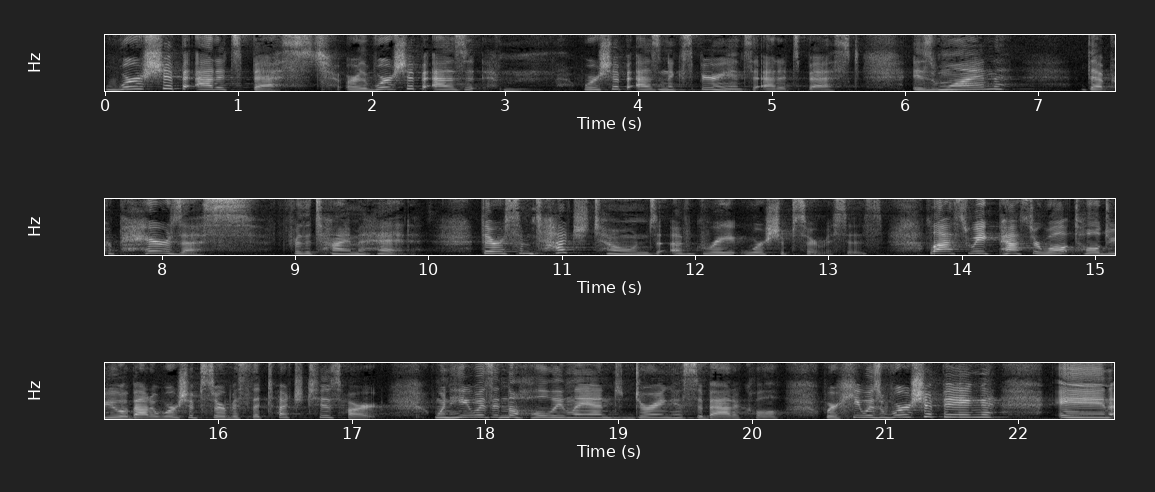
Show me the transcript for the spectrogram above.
Worship at its best, or worship as worship as an experience at its best, is one that prepares us for the time ahead. There are some touchstones of great worship services. Last week, Pastor Walt told you about a worship service that touched his heart when he was in the Holy Land during his sabbatical, where he was worshiping in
